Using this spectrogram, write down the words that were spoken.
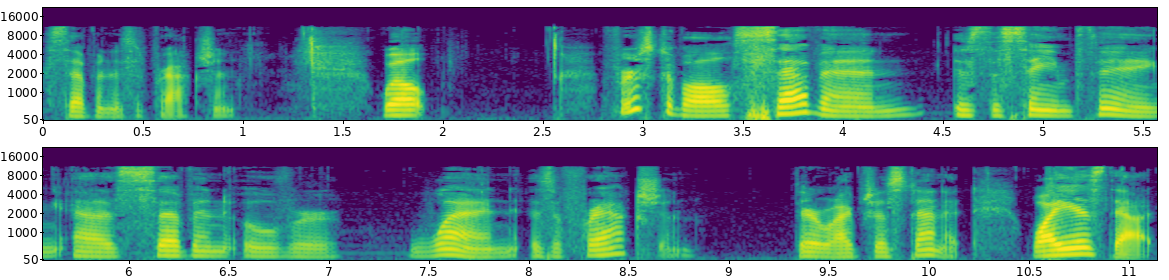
7 as a fraction. Well, first of all, 7 is the same thing as 7 over 1 as a fraction. There, I've just done it. Why is that?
